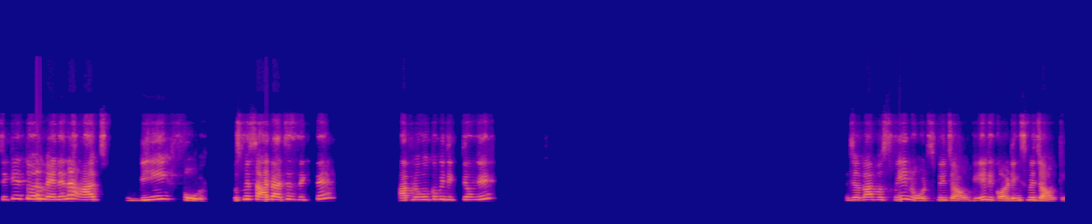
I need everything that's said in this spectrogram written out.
ठीक है तो मैंने ना आज बी फोर उसमें सारे बैचेस दिखते हैं? आप लोगों को भी दिखते होंगे? जब आप उसमें नोट्स में जाओगे रिकॉर्डिंग्स में जाओगे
